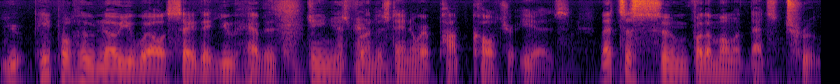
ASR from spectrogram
You, people who know you well say that you have this genius for understanding where pop culture is. Let's assume for the moment that's true.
